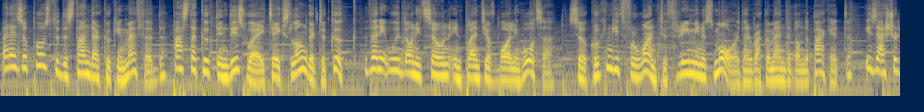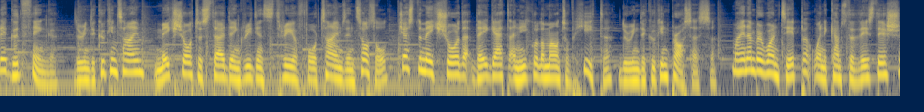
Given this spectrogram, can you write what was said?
but as opposed to the standard cooking method, pasta cooked in this way takes longer to cook than it would on its own in plenty of boiling water, so cooking it for 1 to 3 minutes more than recommended on the packet is actually a good thing. During the cooking time, make sure to stir the ingredients 3 or 4 times in total, just to make sure that they get an equal amount of heat during the cooking process. My number one tip when it comes to this dish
